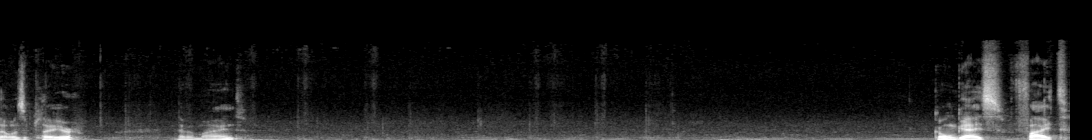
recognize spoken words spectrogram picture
That was a player. Never mind. Come on, guys. Fight.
